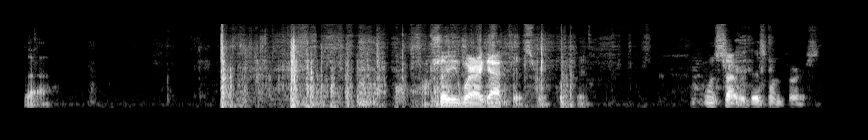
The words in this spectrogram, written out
So, show you where I got this real quickly. I'm going to start with this one first.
